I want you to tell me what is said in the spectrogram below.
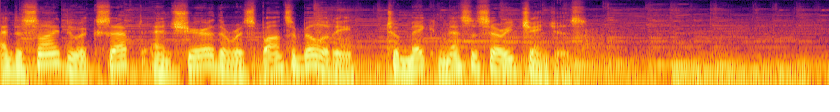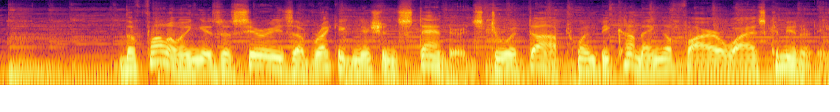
and decide to accept and share the responsibility to make necessary changes. The following is a series of recognition standards to adopt when becoming a Firewise community.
